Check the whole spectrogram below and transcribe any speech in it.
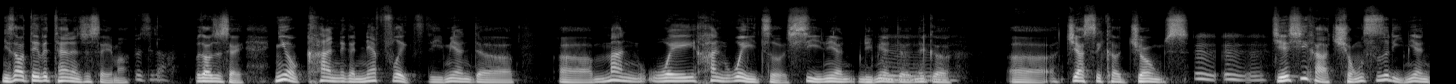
你知道 David Tennant 是谁吗？不知道，不知道是谁。你有看那个 Netflix 里面的呃漫威捍卫者系列里面的那个？呃，Jessica Jones，嗯嗯嗯，杰西卡·琼斯里面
